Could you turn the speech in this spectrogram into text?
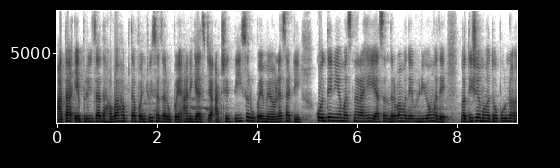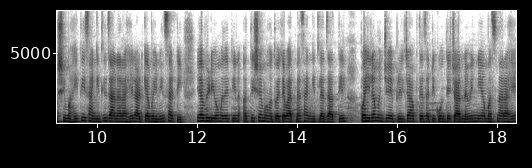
आता एप्रिलचा दहावा हप्ता पंचवीस हजार रुपये आणि गॅसचे आठशे तीस रुपये मिळवण्यासाठी कोणते नियम असणार आहे या संदर्भामध्ये व्हिडिओमध्ये अतिशय महत्त्वपूर्ण अशी माहिती सांगितली जाणार आहे लाडक्या बहिणींसाठी. या व्हिडिओमध्ये तीन अतिशय महत्त्वाच्या बातम्या सांगितल्या जातील. पहिलं म्हणजे एप्रिलच्या हप्त्यासाठी कोणते चार नवीन नियम असणार आहे?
